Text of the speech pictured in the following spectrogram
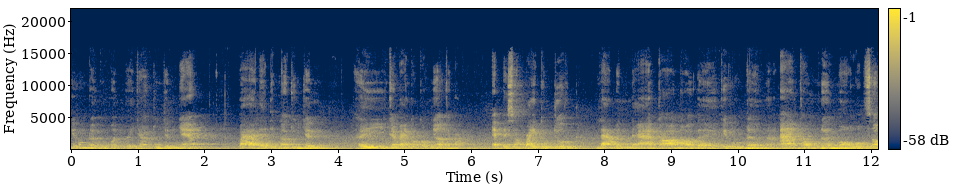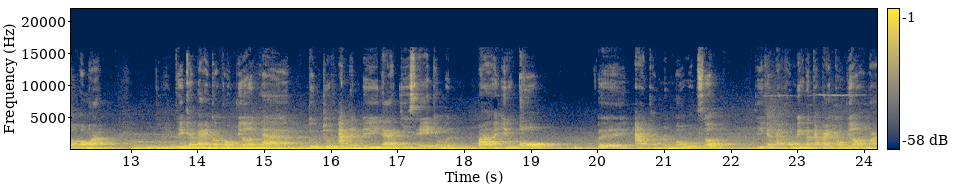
cái vấn đề của mình về cho chương trình nha và để tiếp nối chương trình thì các bạn có còn nhớ cái tập episode 7 tuần trước là mình đã nhớ là tuần trước anh Andy đã chia sẻ cho mình ba yếu tố về ai không nên mở workshop thì các bạn không biết là các bạn còn nhớ không ạ?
